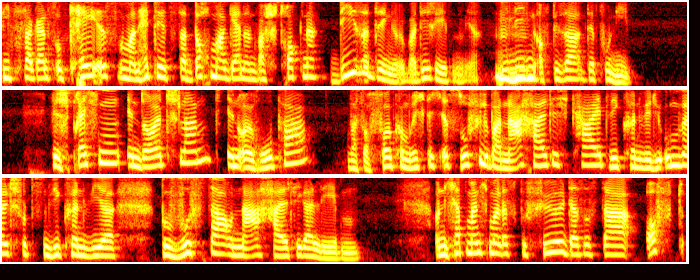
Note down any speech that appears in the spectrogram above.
die zwar ganz okay ist, aber man hätte jetzt dann doch mal gerne einen Waschtrockner. Diese Dinge, über die reden wir, die mhm. liegen auf dieser Deponie. Wir sprechen in Deutschland, in Europa was auch vollkommen richtig ist, so viel über Nachhaltigkeit, wie können wir die Umwelt schützen, wie können wir bewusster und nachhaltiger leben. Und ich habe manchmal das Gefühl, dass es da oft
